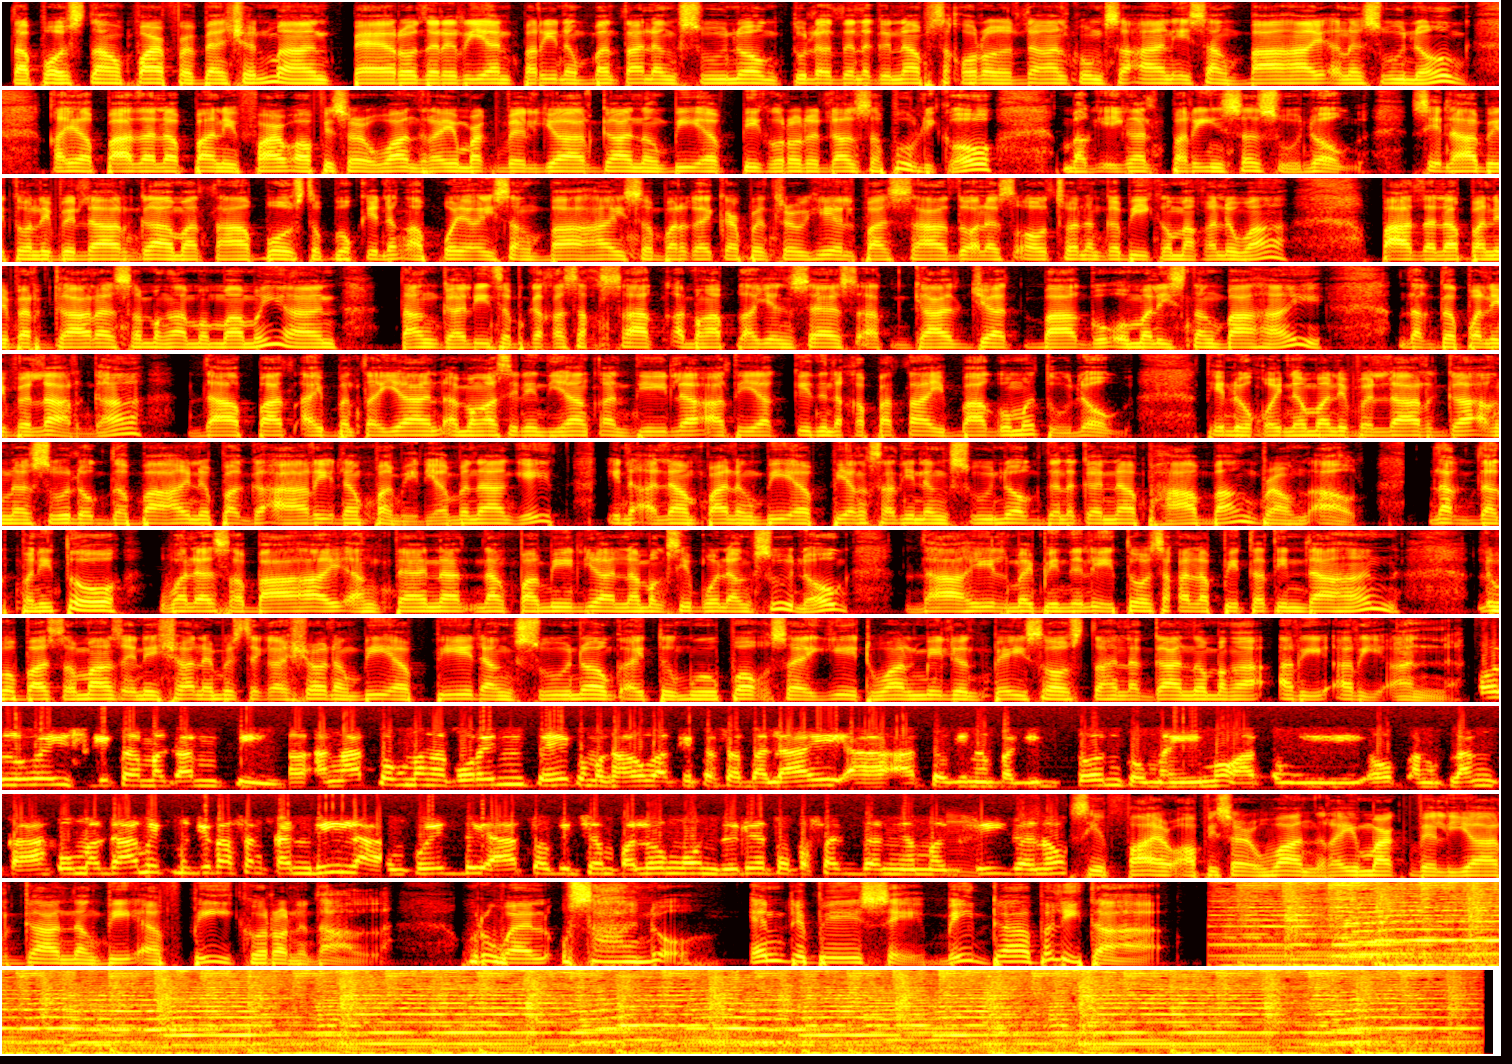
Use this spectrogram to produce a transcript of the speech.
Tapos ng Fire Prevention Month pero naririyan pa rin ang banta ng sunog tulad na naganap sa Coronadal kung saan isang bahay ang nasunog. Kaya padala pa ni Fire Officer 1 Raymark Villarga ng BFP Coronadal sa publiko, mag-ingat pa rin sa sunog. Sinabi ito ni Villarga matapos tupukin ng apoy ang isang bahay sa Barangay Carpenter Hill pasado alas 8 ng gabi kamakalawa. Padala pa ni Vergara sa mga mamamayan tanggalin sa pagkakasaksak ang mga appliances at gadget bago umalis ng bahay. Dagdag pa ni Velarga, dapat ay bantayan ang mga sinindihang kandila at iyakin na nakapatay bago matulog. Tinukoy naman ni Velarga ang nasulog na bahay ng pag-aari ng pamilya Managit. Inaalam pa ng BFP ang salinang sunog na naganap habang brown out. Dagdag pa nito, wala sa bahay ang tenant ng pamilya na magsimulang sunog dahil may binili ito sa kalapit na tindahan. Lumabas naman sa inisyal na investigasyon ng BFP ng sunog ay tumupok sa higit 1 million pesos na halaga ng mga ari-arian. Always kita mag-amping. Ah, ang atong mga kurente, kung maghawa kita sa balay, uh, ato ginang pagibton, kung mahimo, atong i-off ang plangka. Kung magamit man kita sa kandila, kung pwede, ato gid siyang palungon, dili ito pasagdan nga magsiga, no? Si Fire Officer 1 Raymark Villarga ng BFP Coronadal. Ruel Usano, NDBC Bida Balita.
